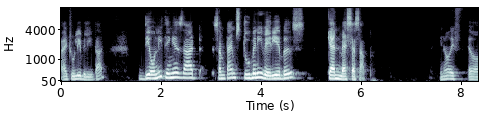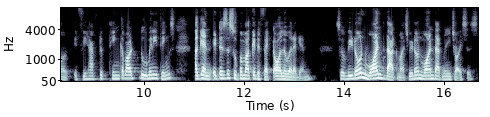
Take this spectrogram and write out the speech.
I truly believe that. The only thing is that sometimes too many variables can mess us up you know if uh, if we have to think about too many things again it is the supermarket effect all over again so we don't want that much we don't want that many choices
